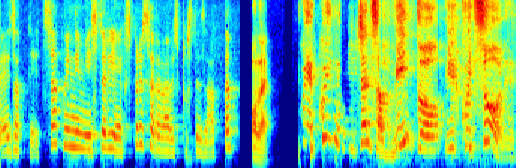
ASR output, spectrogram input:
eh, esattezza, quindi Mystery Express era la risposta esatta. Olè. E quindi Vincenzo ha vinto il quizzone.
